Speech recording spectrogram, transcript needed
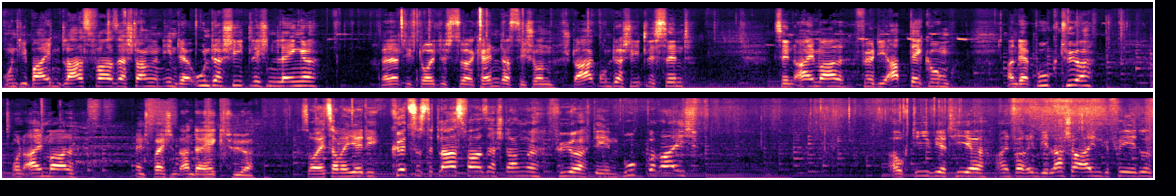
Und die beiden Glasfaserstangen in der unterschiedlichen Länge relativ deutlich zu erkennen, dass die schon stark unterschiedlich sind. Sind einmal für die Abdeckung an der Bugtür und einmal entsprechend an der Hecktür. So, jetzt haben wir hier die kürzeste Glasfaserstange für den Bugbereich. Auch die wird hier einfach in die Lasche eingefädelt.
